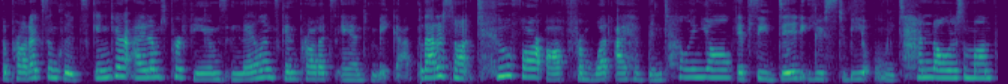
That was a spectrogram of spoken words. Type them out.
The products include skincare items, perfumes, nail and skin products, and makeup. But that is not too far off from what I have been telling y'all. Ipsy did used to be only $10 a month,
